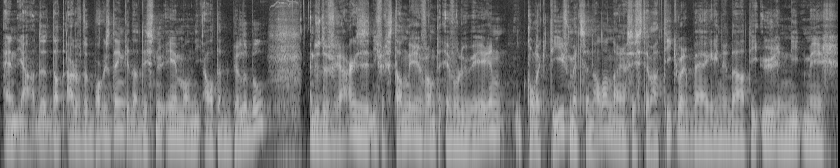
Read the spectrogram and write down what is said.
En ja, de- dat out-of-the-box denken, dat is nu eenmaal niet altijd billable. En dus de vraag is, is het niet verstandiger van te evolueren, collectief, met z'n allen, naar een systematiek waarbij je inderdaad die uren niet meer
